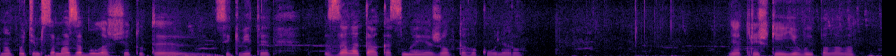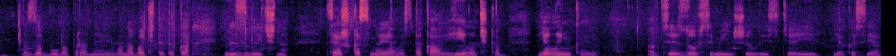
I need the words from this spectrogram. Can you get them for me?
Ну, потім сама забула, що тут е, ці квіти золота космея жовтого кольору. Я трішки її випалила. Забула про неї. Вона, бачите, така незвична. Ця ж космея ось така гілочка, ялинкою, а в цій зовсім інше листя. І якось я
